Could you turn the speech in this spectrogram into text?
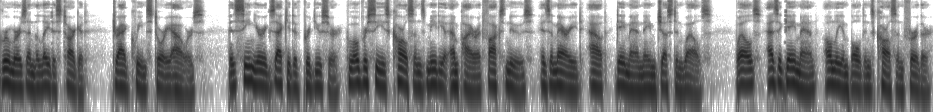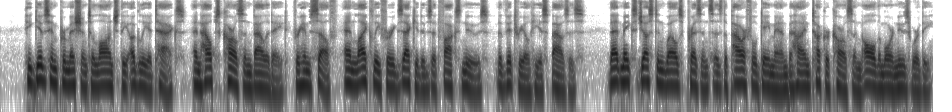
groomers and the latest target. Drag Queen Story Hours. His senior executive producer, who oversees Carlson's media empire at Fox News, is a married, out, gay man named Justin Wells. Wells, as a gay man, only emboldens Carlson further. He gives him permission to launch the ugly attacks and helps Carlson validate, for himself and likely for executives at Fox News, the vitriol he espouses. That makes Justin Wells' presence as the powerful gay man behind Tucker Carlson all the more newsworthy.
